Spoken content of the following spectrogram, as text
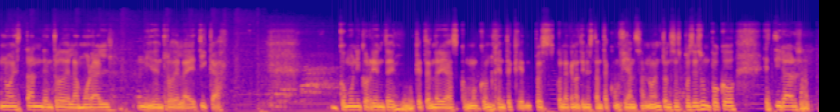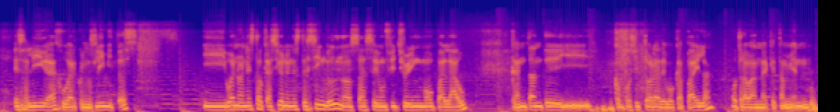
no están dentro de la moral ni dentro de la ética común y corriente que tendrías como con gente que pues con la que no tienes tanta confianza, ¿no? Entonces, pues es un poco estirar esa liga, jugar con los límites. Y bueno, en esta ocasión, en este single, nos hace un featuring Mo Palau, cantante y compositora de Boca Paila, otra banda que también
